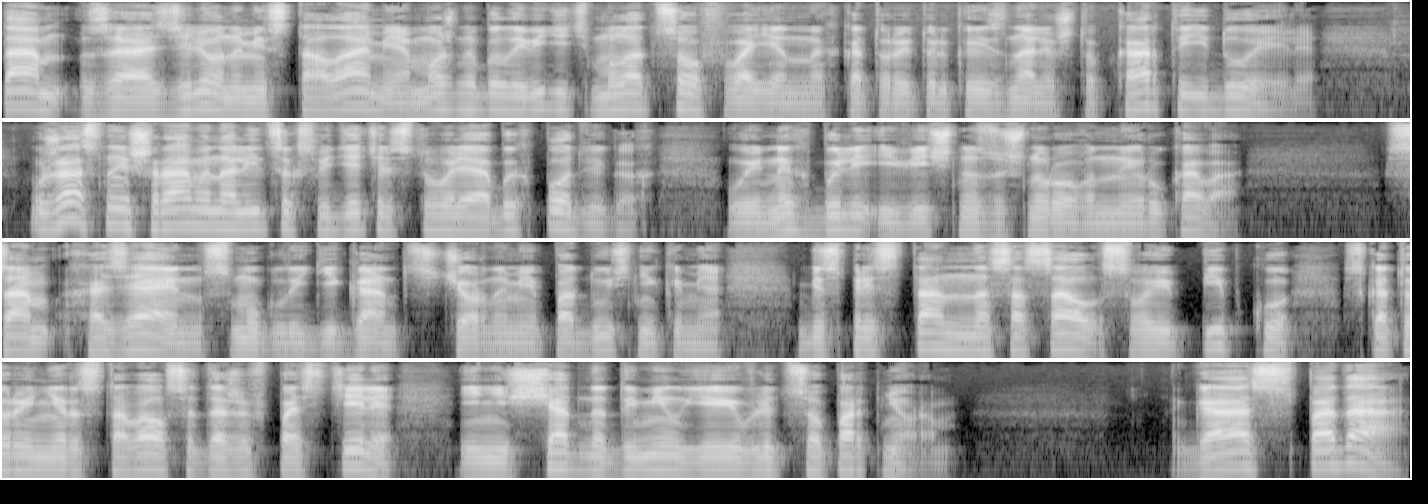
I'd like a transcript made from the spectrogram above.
Там, за зелеными столами, можно было видеть молодцов военных, которые только и знали, что карты и дуэли. Ужасные шрамы на лицах свидетельствовали об их подвигах, у иных были и вечно зашнурованные рукава. Сам хозяин, смуглый гигант с черными подусниками, беспрестанно сосал свою пипку, с которой не расставался даже в постели, и нещадно дымил ею в лицо партнерам. «Господа,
